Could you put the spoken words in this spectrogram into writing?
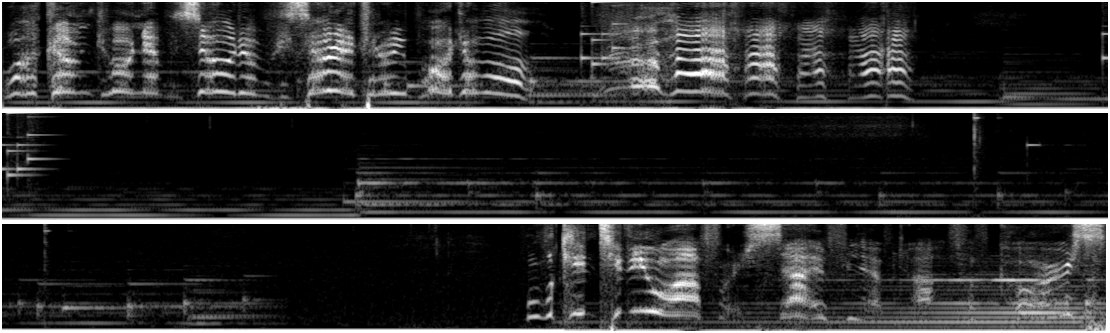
Welcome to an episode of Persona 3 Portable! we'll continue off where Syfe left off, of course.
